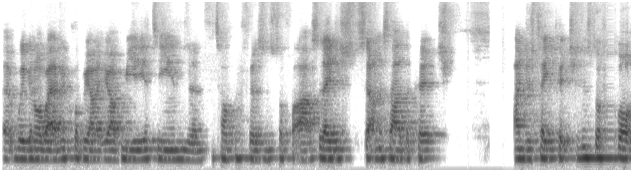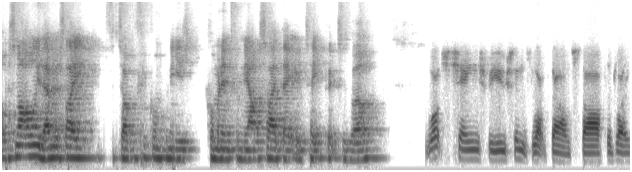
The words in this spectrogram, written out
at Wigan or wherever club we are, you have media teams and photographers and stuff like that. So they just sit on the side of the pitch and just take pictures and stuff. But it's not only them, it's like photography companies coming in from the outside, they who take pics as well. What's changed for you since lockdown started? Like,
